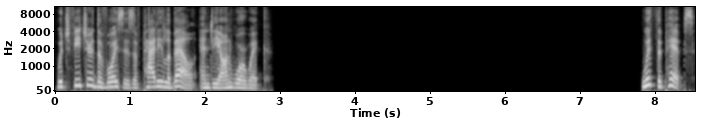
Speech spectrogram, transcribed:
which featured the voices of Patti LaBelle and Dionne Warwick. With the Pips,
